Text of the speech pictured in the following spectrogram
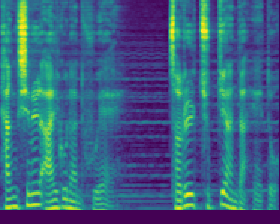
당신을 알고 난 후에 저를 죽게 한다 해도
